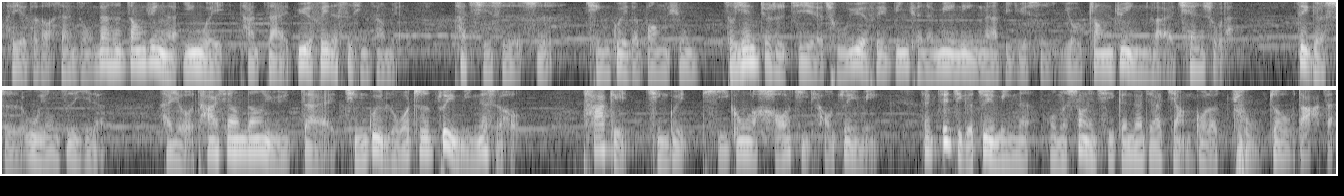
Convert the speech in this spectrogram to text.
他也得到善终，但是张俊呢，因为他在岳飞的事情上面，他其实是秦桧的帮凶。首先就是解除岳飞兵权的命令，那必须是由张俊来签署的，这个是毋庸置疑的。还有他相当于在秦桧罗织罪名的时候，他给秦桧提供了好几条罪名。在这几个罪名呢，我们上一期跟大家讲过了楚州大战，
